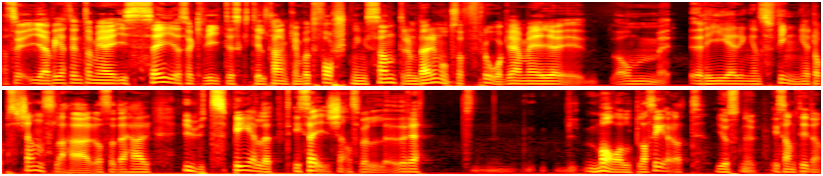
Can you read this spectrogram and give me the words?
Alltså, jag vet inte om jag i sig är så kritisk till tanken på ett forskningscentrum. Däremot så frågar jag mig eh, om regeringens fingertoppskänsla här. Alltså det här utspelet i sig känns väl rätt malplacerat just nu i samtiden.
